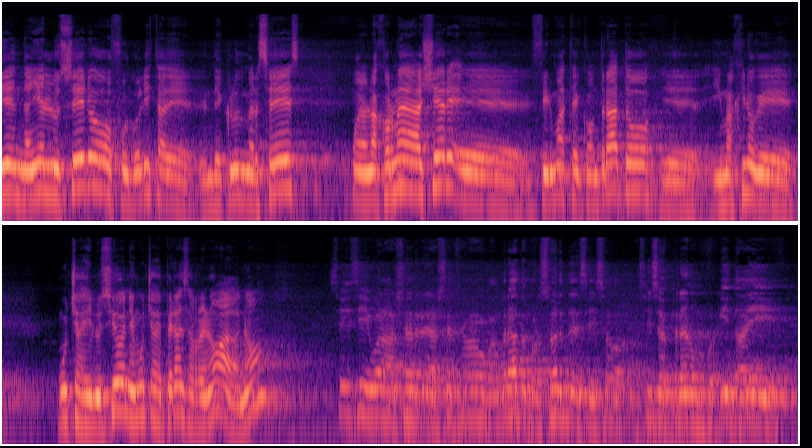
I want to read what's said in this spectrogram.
Bien, Daniel Lucero, futbolista de, de Club Mercedes. Bueno, en la jornada de ayer eh, firmaste el contrato, eh, imagino que muchas ilusiones, muchas esperanzas renovadas, ¿no? Sí, sí, bueno, ayer, ayer firmamos contrato, por suerte se hizo, se hizo esperar un poquito ahí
